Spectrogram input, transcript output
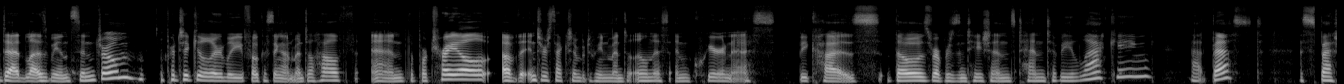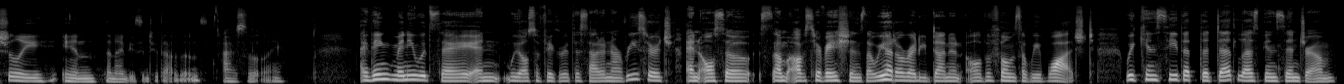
dead lesbian syndrome, particularly focusing on mental health and the portrayal of the intersection between mental illness and queerness, because those representations tend to be lacking at best, especially in the 90s and 2000s. Absolutely. I think many would say, and we also figured this out in our research and also some observations that we had already done in all the films that we've watched, we can see that the dead lesbian syndrome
